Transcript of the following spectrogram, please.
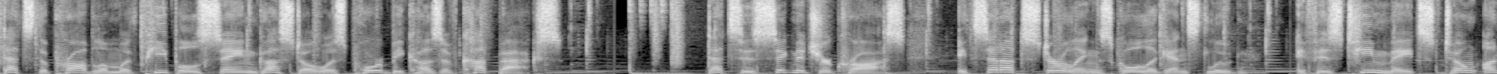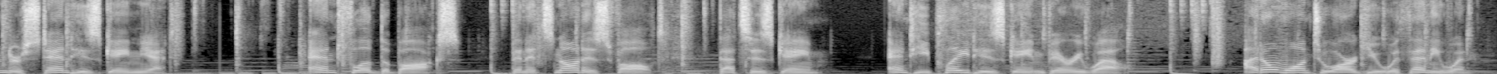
that's the problem with people saying Gusto was poor because of cutbacks. That's his signature cross. It set up Sterling's goal against Luton. If his teammates don't understand his game yet and flood the box, then it's not his fault. That's his game. And he played his game very well. I don't want to argue with anyone,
